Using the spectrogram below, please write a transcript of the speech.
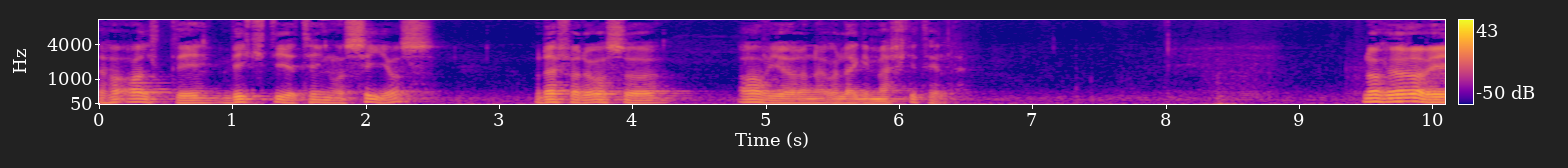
det har alltid viktige ting å si oss, og derfor er det også avgjørende å legge merke til det. Nå hører vi,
